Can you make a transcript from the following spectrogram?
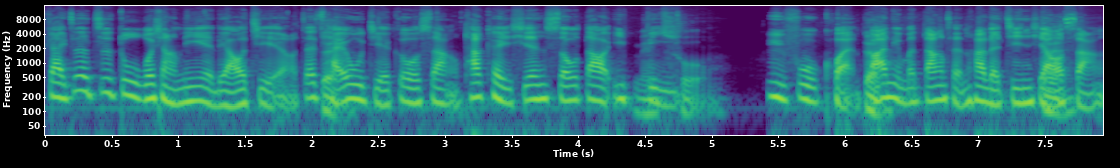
改这个制度，我想你也了解啊，在财务结构上，他可以先收到一笔。预付款，把你们当成他的经销商。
